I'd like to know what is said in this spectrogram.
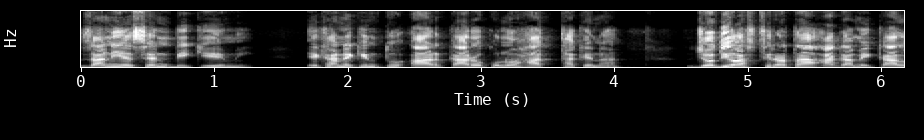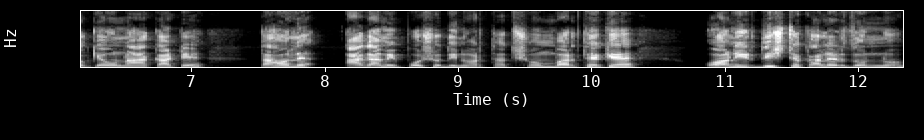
জানিয়েছেন বিকেএমই। এখানে কিন্তু আর কারও কোনো হাত থাকে না। যদি অস্থিরতা আগামীকালকেও না কাটে, তাহলে আগামী পরশুদিন অর্থাৎ সোমবার থেকে অনির্দিষ্টকালের জন্য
